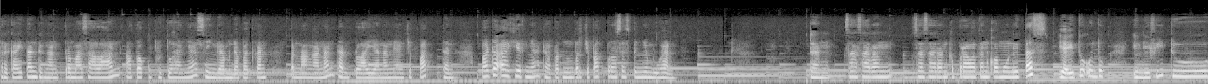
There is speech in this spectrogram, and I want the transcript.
berkaitan dengan permasalahan atau kebutuhannya sehingga mendapatkan penanganan dan pelayanan yang cepat dan pada akhirnya dapat mempercepat proses penyembuhan. Dan sasaran sasaran keperawatan komunitas yaitu untuk individu,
